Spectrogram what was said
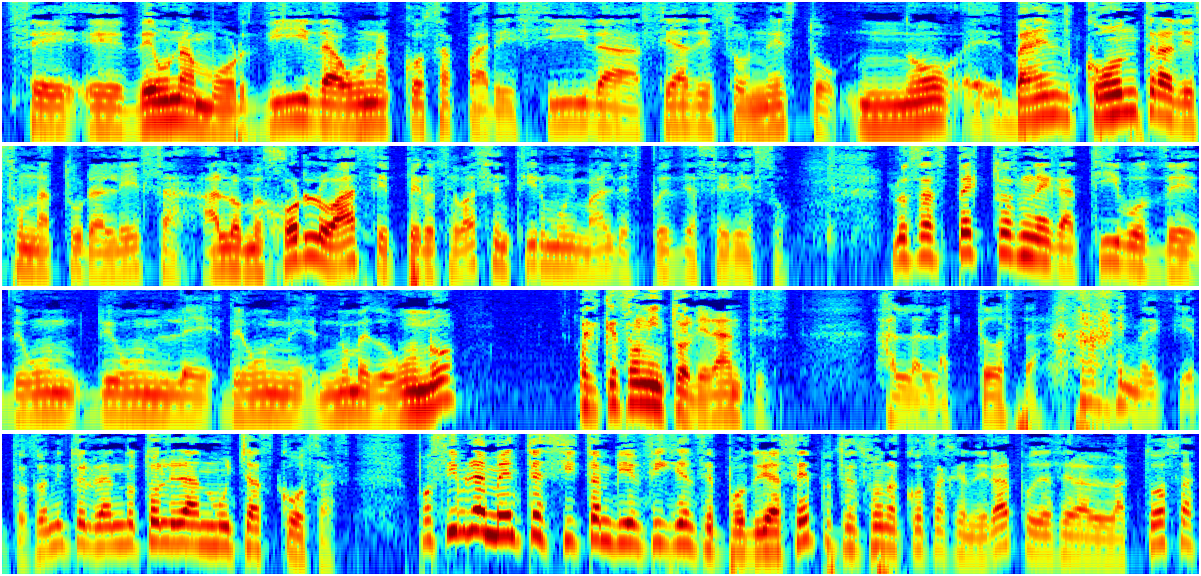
se eh, dé una mordida o una cosa parecida, sea deshonesto, no eh, va en contra de su naturaleza. A lo mejor lo hace, pero se va a sentir muy mal después de hacer eso. Los aspectos negativos de, de un de un de un eh, número uno es que son intolerantes a la lactosa. Ay, no es cierto, son intolerantes, no toleran muchas cosas. Posiblemente sí también, fíjense, podría ser, pues es una cosa general, podría ser a la lactosa.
